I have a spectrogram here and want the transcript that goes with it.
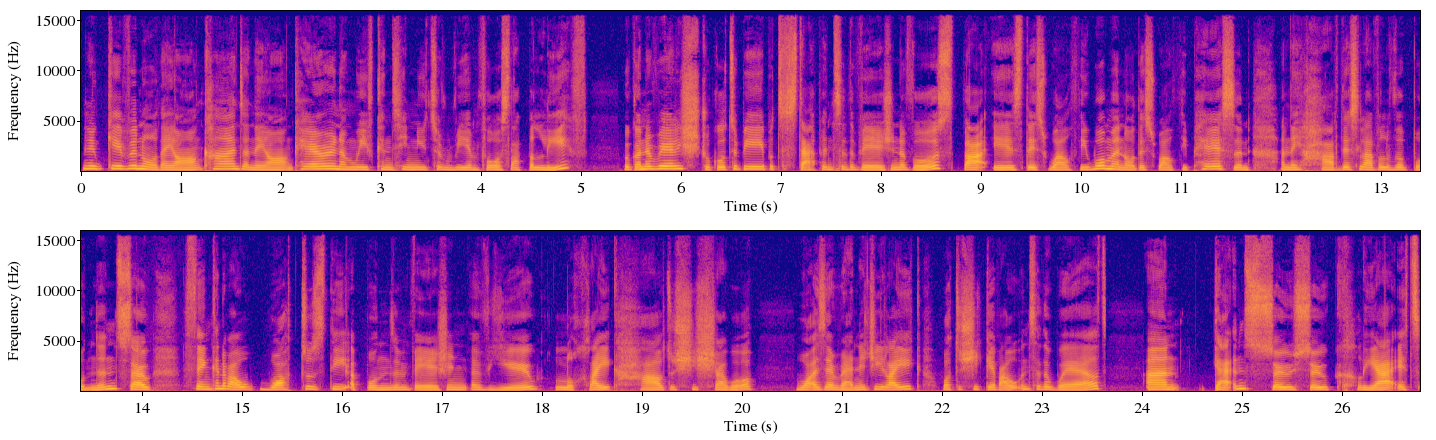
you know, given or they aren't kind and they aren't caring and we've continued to reinforce that belief we're going to really struggle to be able to step into the version of us that is this wealthy woman or this wealthy person and they have this level of abundance. So, thinking about what does the abundant version of you look like? How does she show up? What is her energy like? What does she give out into the world? And getting so, so clear, it's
